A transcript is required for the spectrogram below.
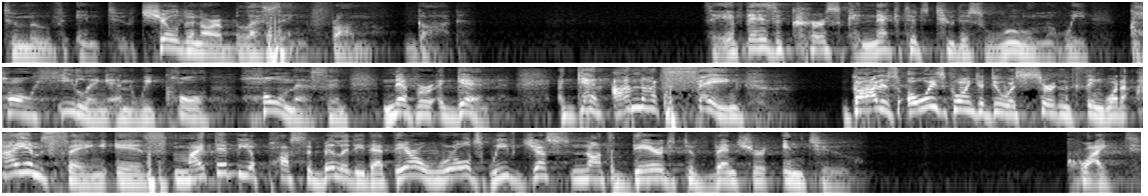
to move into. Children are a blessing from God. See, if there's a curse connected to this womb, we call healing and we call wholeness and never again. Again, I'm not saying God is always going to do a certain thing. What I am saying is, might there be a possibility that there are worlds we've just not dared to venture into quite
